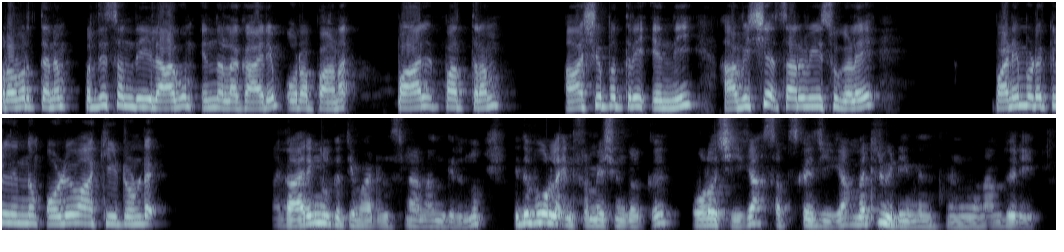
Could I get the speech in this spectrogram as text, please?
പ്രവർത്തനം പ്രതിസന്ധിയിലാകും എന്നുള്ള കാര്യം ഉറപ്പാണ്. പാൽ പത്രം ആശുപത്രി എന്നീ അവശ്യ സർവീസുകളെ പണിമുടക്കിൽ നിന്നും ഒഴിവാക്കിയിട്ടുണ്ട്. കാര്യങ്ങൾ കൃത്യമായിട്ട് മനസ്സിലാക്കാൻ കരുതുന്നു. ഇതുപോലുള്ള ഇൻഫർമേഷനുകൾക്ക് ഫോളോ ചെയ്യുക സബ്സ്ക്രൈബ് ചെയ്യുക. മറ്റൊരു വീഡിയോ കാണാം. ദൂരേക്ക്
